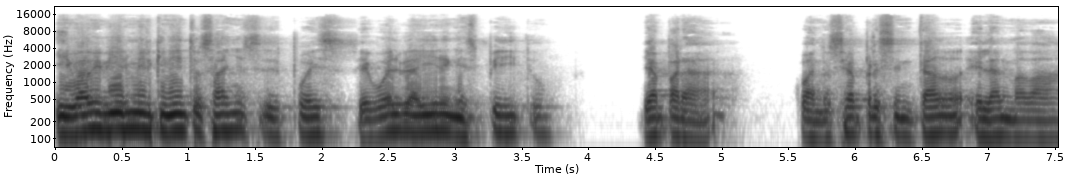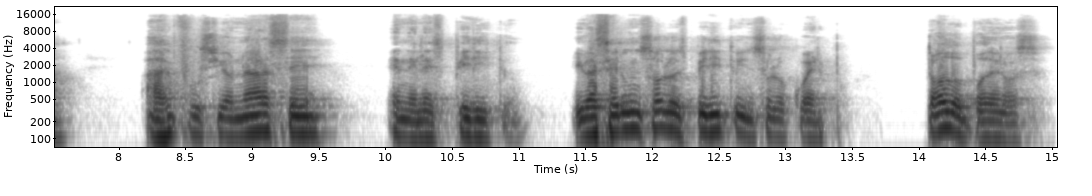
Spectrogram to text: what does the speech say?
y va a vivir 1500 años y después se vuelve a ir en espíritu, ya para cuando se ha presentado, el alma va a fusionarse en el espíritu, y va a ser un solo espíritu y un solo cuerpo, todopoderoso.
